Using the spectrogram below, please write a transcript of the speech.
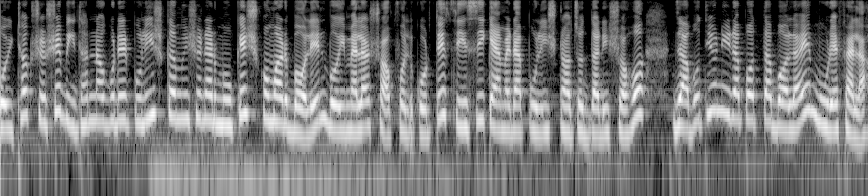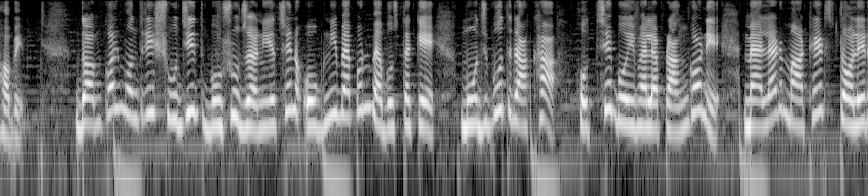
বৈঠক শেষে বিধাননগরের পুলিশ কমিশনার মুকেশ কুমার বলেন, বইমেলা সফল করতে সিসি ক্যামেরা পুলিশ নজরদারি সহ যাবতীয় নিরাপত্তা বলয়ে মুড়ে ফেলা হবে। দমকল মন্ত্রী সুজিত বসু জানিয়েছেন, অগ্নিব্যাপন ব্যবস্থাকে মজবুত রাখা হচ্ছে বইমেলা প্রাঙ্গণে। মেলার মাঠের স্টলের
